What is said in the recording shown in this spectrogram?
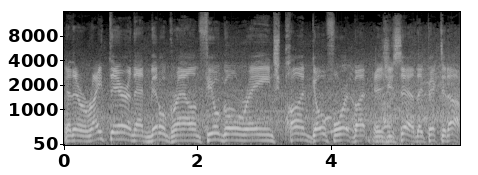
Yeah, they were right there in that middle ground, field goal range, punt, go for it. But as you said, they picked it up.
